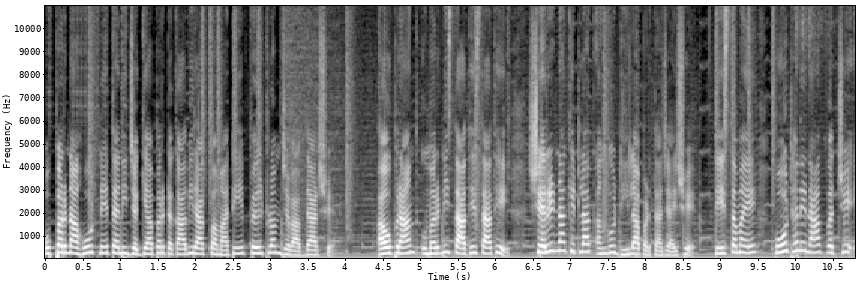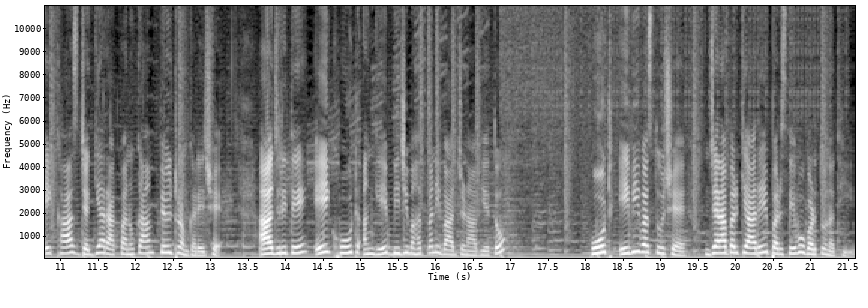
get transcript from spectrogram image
ઉપરના હોઠને તેની જગ્યા પર ટકાવી રાખવા માટે ફિલ્ટ્રમ જવાબદાર છે. આ ઉપરાંત ઉંમરની સાથે સાથે શરીરના કેટલાક અંગો ઢીલા પડતા જાય છે. તે જ સમયે હોઠ અને નાક વચ્ચે એક ખાસ જગ્યા રાખવાનું કામ ફિલ્ટ્રમ કરે છે. આ જ રીતે એક હોઠ અંગે બીજી મહત્વની વાત જણાવીએ તો હોઠ એવી વસ્તુ છે, જેના પર ક્યારેય પરસેવો વળતો નથી.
